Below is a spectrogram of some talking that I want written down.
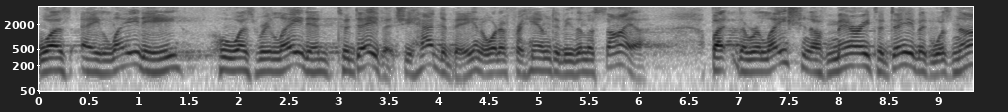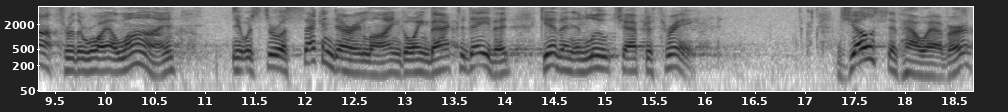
was a lady who was related to David. She had to be in order for him to be the Messiah. But the relation of Mary to David was not through the royal line. It was through a secondary line going back to David given in Luke chapter 3. Joseph, however,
